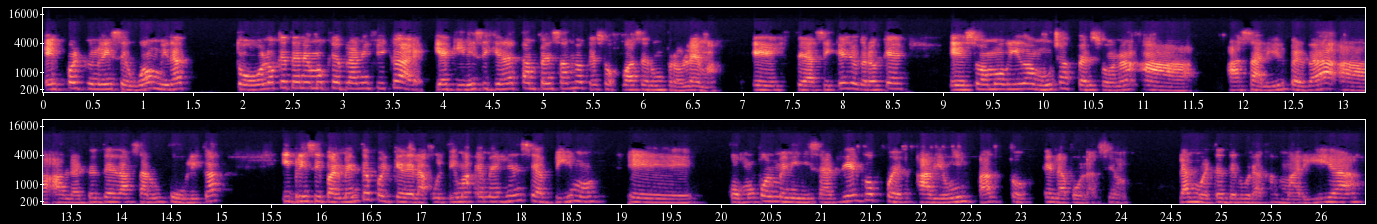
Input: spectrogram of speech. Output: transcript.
es porque uno dice, wow, mira todo lo que tenemos que planificar y aquí ni siquiera están pensando que eso va a ser un problema. Este, así que yo creo que eso ha movido a muchas personas a, a salir, ¿verdad? A, hablar desde la salud pública y principalmente porque de las últimas emergencias vimos eh, cómo por minimizar riesgos, pues había un impacto en la población. Las muertes del huracán María,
